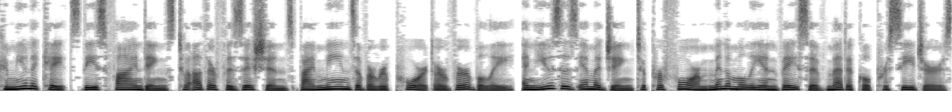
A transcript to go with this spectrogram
communicates these findings to other physicians by means of a report or verbally, and uses imaging to perform minimally invasive medical procedures.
